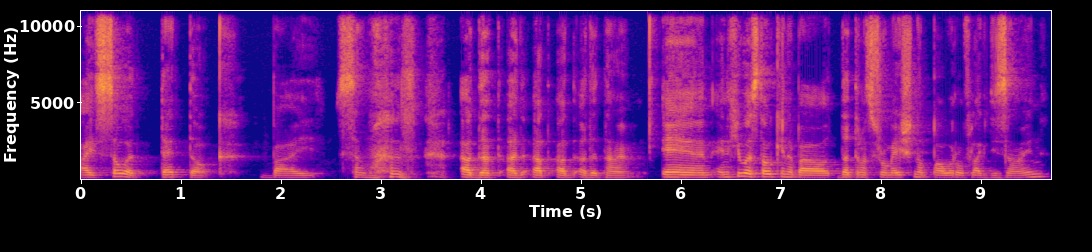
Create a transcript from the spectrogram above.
i saw a ted talk by someone at that at, at, at, at the time. And and he was talking about the transformational power of like design.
